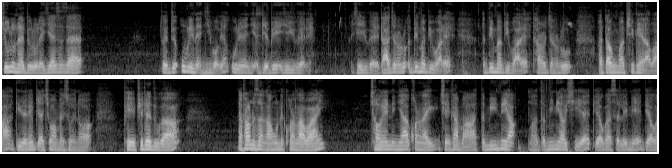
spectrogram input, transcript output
ကျူးလွန်တဲ့သူတို့လည်းရဲဆက်ဆက်တွေ့တွေ့ဥပဒေနဲ့အညီပေါ့ဗျာဥပဒေနဲ့အညီအပြစ်ပေးအရေးယူခဲ့တယ်အရေးယူခဲ့တယ်ဒါကျွန်တော်တို့အသိမှတ်ပြုပါတယ် အတိမတ်ပြုပါတယ်ဒါတော့ကျွန်တော်တို့တောင်မှာဖြစ်ခဲ့တာပါဒီသတင်းပြန်ချုပ်ရမယ်ဆိုရင်တော့ဖေဖြစ်တဲ့သူက2025ခုနှစ်9လပိုင်း6ရက်နေ့ည9နာရီအချိန်ခန့်မှာသမီး2ယောက်သမီး2ယောက်ရှိရဲတယောက်က14နှစ်တယောက်က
